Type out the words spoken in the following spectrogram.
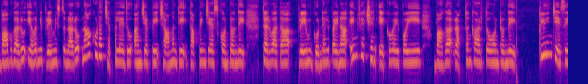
బాబుగారు ఎవరిని ప్రేమిస్తున్నారో నాకు కూడా చెప్పలేదు అని చెప్పి చామంతి తప్పించేసుకుంటుంది. తర్వాత ప్రేమ్ గుండెలపైన ఇన్ఫెక్షన్ ఎక్కువైపోయి బాగా రక్తం కారుతూ ఉంటుంది. క్లీన్ చేసి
